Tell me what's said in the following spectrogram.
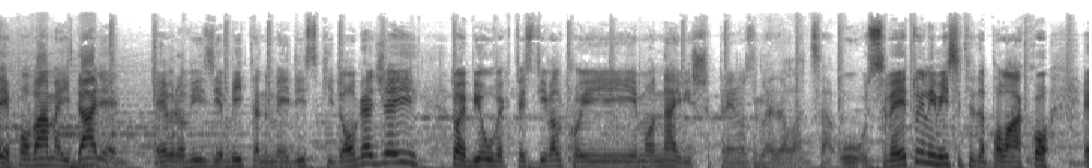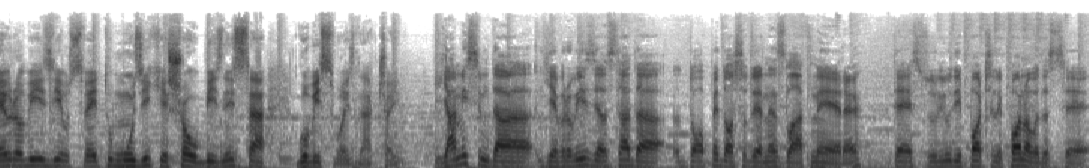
Li je po vama i dalje Eurovizije bitan medijski događaj? To je bio uvek festival koji je imao najviše prenos gledalaca u svetu ili mislite da polako Eurovizije u svetu muzike, show biznisa gubi svoj značaj? Ja mislim da je Eurovizija sada do, opet došla do jedne zlatne ere. Gde su ljudi počeli ponovo da se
